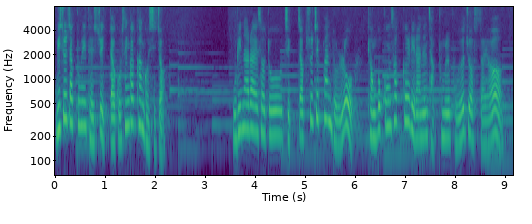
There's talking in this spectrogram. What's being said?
미술 작품이 될 수 있다고 생각한 것이죠. 우리나라에서도 직접 수집한 돌로 경복궁 서클이라는 작품을 보여주었어요.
